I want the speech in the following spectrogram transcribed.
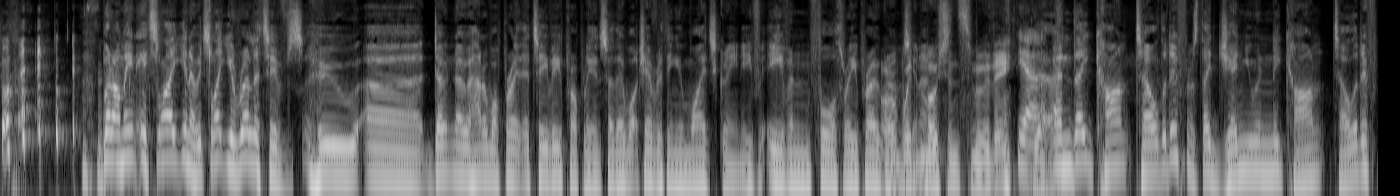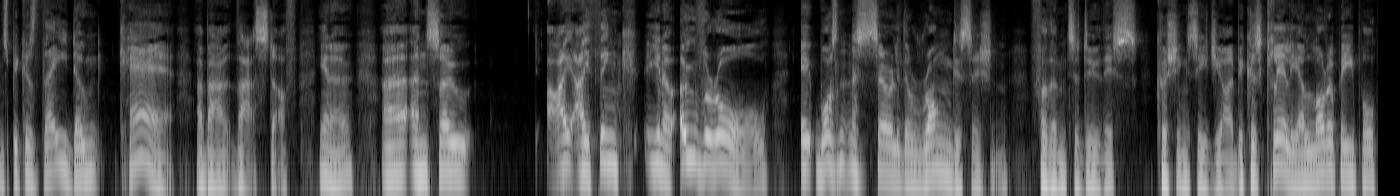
but I mean, it's like you know, it's like your relatives who uh, don't know how to operate their TV properly, and so they watch everything in widescreen, even four three programs, or programs. with you know? motion smoothing. yeah. Yeah. and they can't tell the difference. They genuinely can't tell the difference because they don't care about that stuff, you know. Uh, and so, I, I think you know overall, it wasn't necessarily the wrong decision for them to do this Cushing CGI because clearly a lot of people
